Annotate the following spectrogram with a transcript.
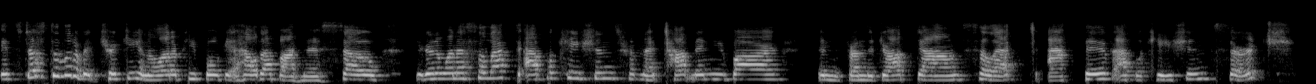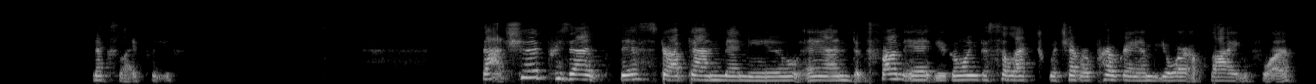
it's just a little bit tricky and a lot of people get held up on this. So you're going to want to select applications from that top menu bar and from the drop down, select active application search. Next slide, please. That should present this drop down menu and from it, you're going to select whichever program you're applying for.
